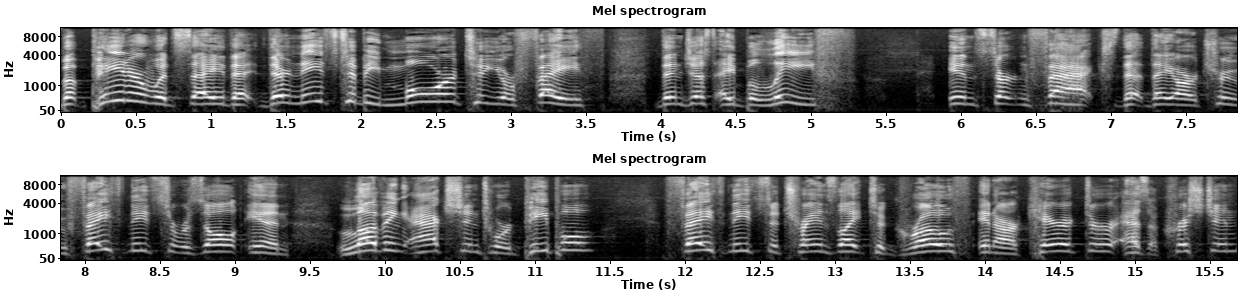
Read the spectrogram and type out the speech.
But Peter would say that there needs to be more to your faith than just a belief in certain facts that they are true. Faith needs to result in loving action toward people. Faith needs to translate to growth in our character as a Christian.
